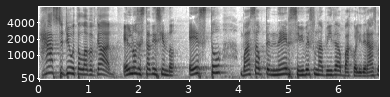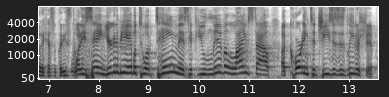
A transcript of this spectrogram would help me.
has to do with the love of God. Él nos está diciendo, esto vas a obtener si vives una vida bajo el liderazgo de Jesucristo. What he's saying, you're going to be able to obtain this if you live a lifestyle according to Jesus' leadership.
